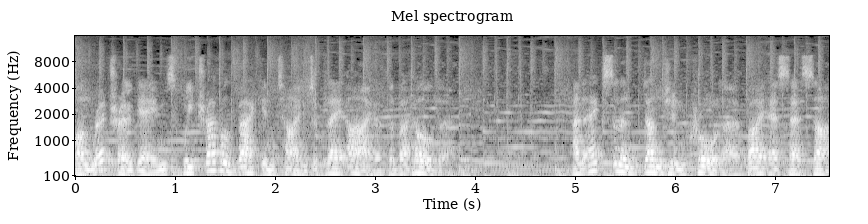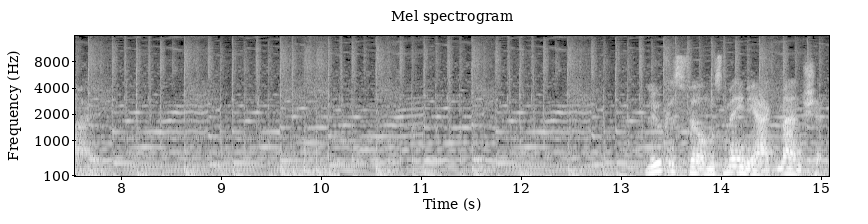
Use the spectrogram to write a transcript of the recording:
On retro games, we traveled back in time to play Eye of the Beholder. An excellent dungeon crawler by SSI. Lucasfilm's Maniac Mansion.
